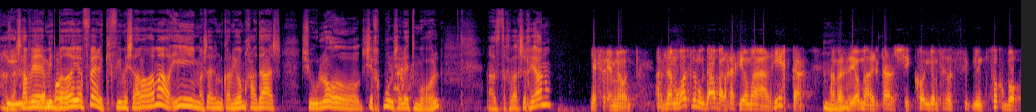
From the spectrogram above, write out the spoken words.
אז עכשיו למרות... מתברר יפה, כפי שהרב אמר, אם עכשיו יש לנו כאן יום חדש שהוא לא שכפול של אתמול, אז צריך לברך שהחיינו. יפה מאוד. אז למרות שזה מוגדר בהלכה כיום האריכתא, אבל זה יום האריכתא שכל יום צריך לנצוק בו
